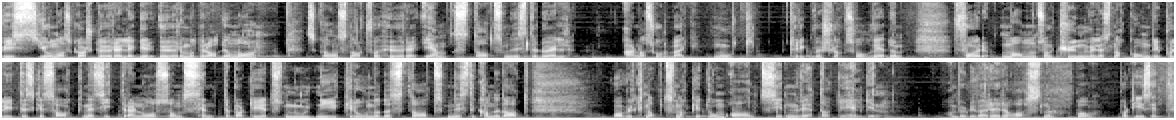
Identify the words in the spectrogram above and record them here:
hvis Jonas Gahr Støre legger øret mot radioen nå, skal han snart få høre en statsministerduell. Erna Solberg mot Trygve Slagsvold Vedum. For mannen som kun ville snakke om de politiske sakene, sitter her nå som Senterpartiets nykronede statsministerkandidat, og har vel knapt snakket om annet siden vedtaket i helgen. Han burde være rasende på partiet sitt.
